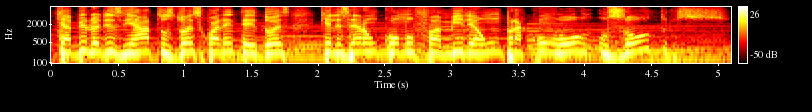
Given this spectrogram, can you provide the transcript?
Que a Bíblia diz em Atos 2,42 que eles eram como família um para com os outros.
